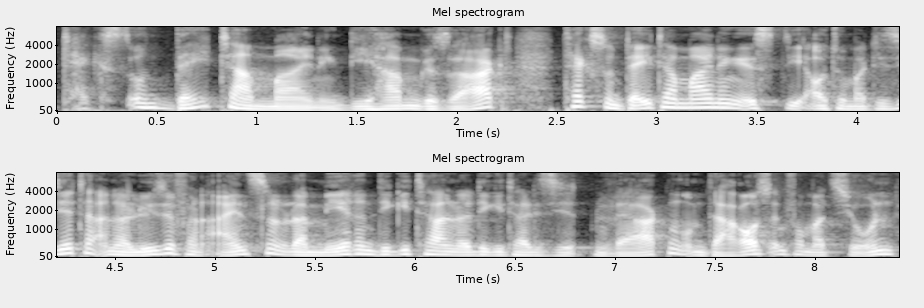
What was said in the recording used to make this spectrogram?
Text und Data Mining. Die haben gesagt, Text- und Data Mining ist die automatisierte Analyse von einzelnen oder mehreren digitalen oder digitalisierten Werken, um daraus Informationen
